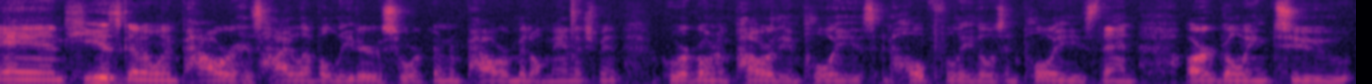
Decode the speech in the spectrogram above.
and he is going to empower his high level leaders who are going to empower middle management who are going to empower the employees. And hopefully those employees then are going to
